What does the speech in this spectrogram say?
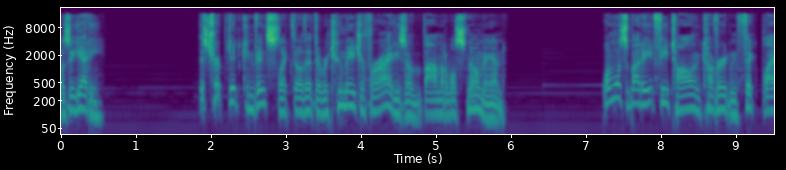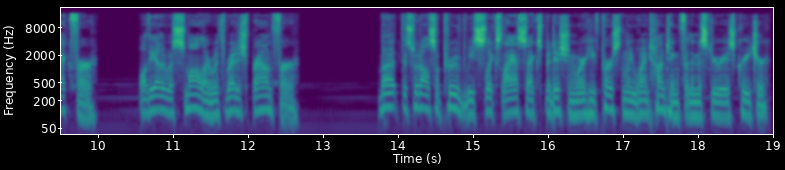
was a Yeti. This trip did convince Slick, though, that there were two major varieties of abominable snowman. One was about eight feet tall and covered in thick black fur, while the other was smaller with reddish brown fur. But this would also prove to be Slick's last expedition where he personally went hunting for the mysterious creature.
